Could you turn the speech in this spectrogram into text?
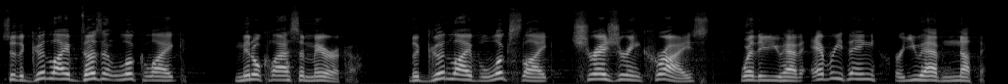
So the good life doesn't look like middle class America. The good life looks like treasuring Christ, whether you have everything or you have nothing.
